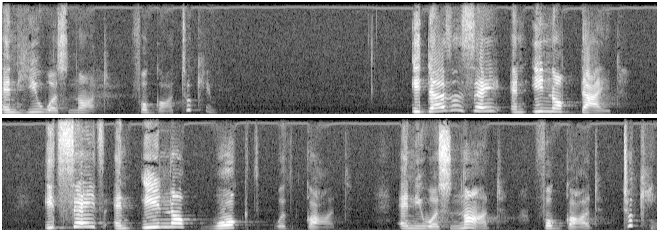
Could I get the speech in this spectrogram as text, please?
and he was not, for God took him. It doesn't say an Enoch died. It says an Enoch walked with God, and he was not, for God took him.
